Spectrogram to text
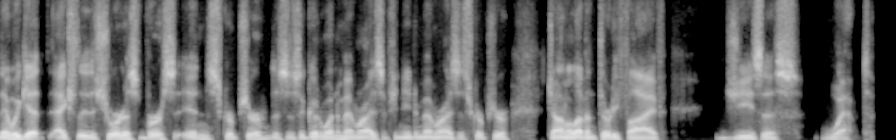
Then we get actually the shortest verse in scripture. This is a good one to memorize if you need to memorize the scripture. John 11, 35, Jesus wept.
